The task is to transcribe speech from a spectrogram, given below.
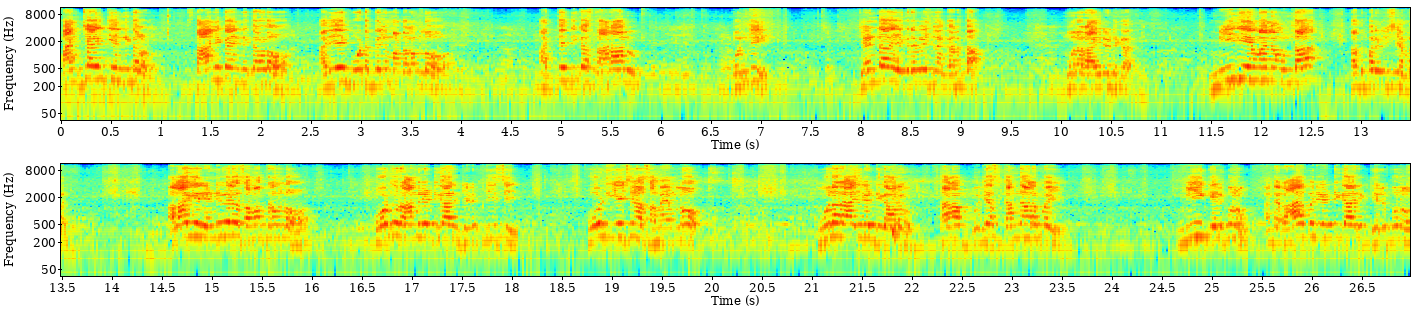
పంచాయతీ ఎన్నికలలో స్థానిక ఎన్నికలలో అదే కూటపల్లి మండలంలో అత్యధిక స్థానాలు పొంది జెండా ఎగురవేసిన ఘనత మూల రాజిరెడ్డి గారిది. మీది ఏమైనా ఉందా? తదుపరి విషయం అది. అలాగే రెండు వేల సంవత్సరంలో కోటు రామిరెడ్డి గారు జడిపిటీసి పోటీ చేసిన సమయంలో మూల రాజిరెడ్డి గారు తన భుజ స్కంధాలపై మీ గెలుపును అంటే రాఘవరెడ్డి గారి గెలుపును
